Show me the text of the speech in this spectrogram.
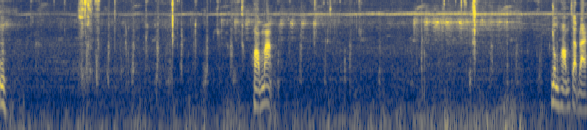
อืม หอมมาก นุ่มหอมแซ่บหลาย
